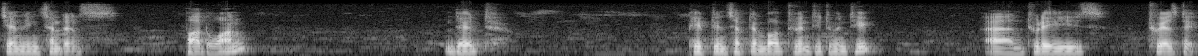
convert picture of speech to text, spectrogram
changing sentence part 1 date 15 September 2020 and today is Tuesday.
